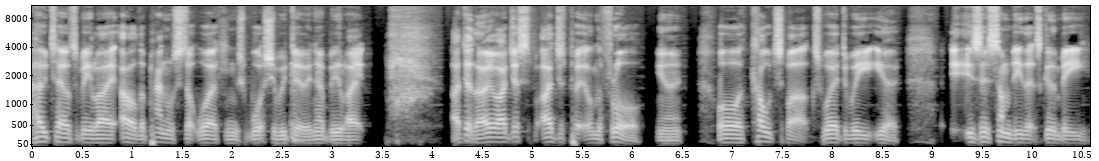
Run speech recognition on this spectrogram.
hotels will be like, "Oh, the panel stopped working. What should we do?" And they'll be like, "I don't know. I just I just put it on the floor." You know, or cold sparks. Where do we? You know, is there somebody that's going to be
